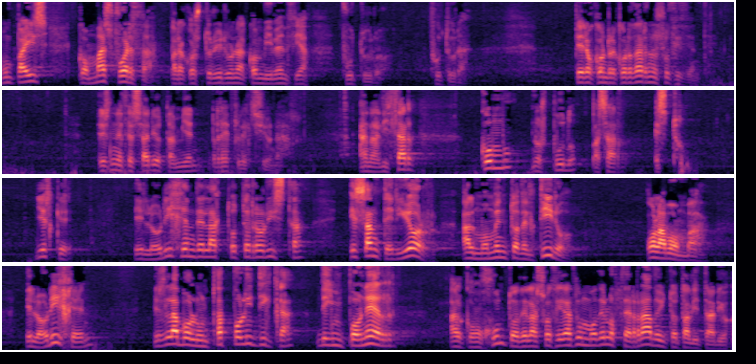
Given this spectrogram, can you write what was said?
Un país con más fuerza para construir una convivencia futuro, futura. Pero con recordar no es suficiente. Es necesario también reflexionar, analizar cómo nos pudo pasar esto. Y es que el origen del acto terrorista es anterior al momento del tiro o la bomba. El origen es la voluntad política de imponer al conjunto de la sociedad un modelo cerrado y totalitario,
